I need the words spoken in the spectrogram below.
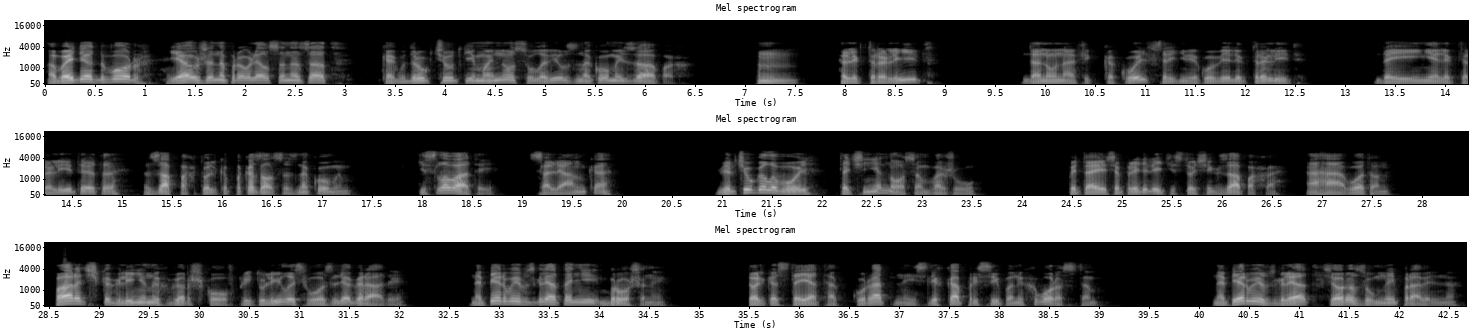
Обойдя двор, я уже направлялся назад, как вдруг чуткий мой нос уловил знакомый запах. Хм, электролит? Да ну нафиг, какой в средневековье электролит? Да и не электролит это, запах только показался знакомым. Кисловатый. Солянка? Верчу головой, точнее носом вожу. Пытаюсь определить источник запаха. Ага, вот он. Парочка глиняных горшков притулилась возле ограды. На первый взгляд они брошены, только стоят аккуратно и слегка присыпаны хворостом. На первый взгляд все разумно и правильно.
